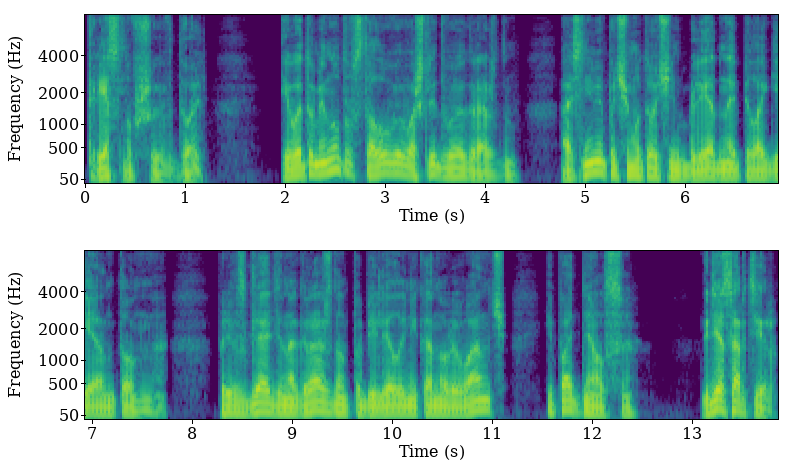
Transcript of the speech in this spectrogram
треснувшую вдоль. И в эту минуту в столовую вошли двое граждан, а с ними почему-то очень бледная Пелагея Антонна. При взгляде на граждан побелел и Никанор Иванович и поднялся. «Где сортир?»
